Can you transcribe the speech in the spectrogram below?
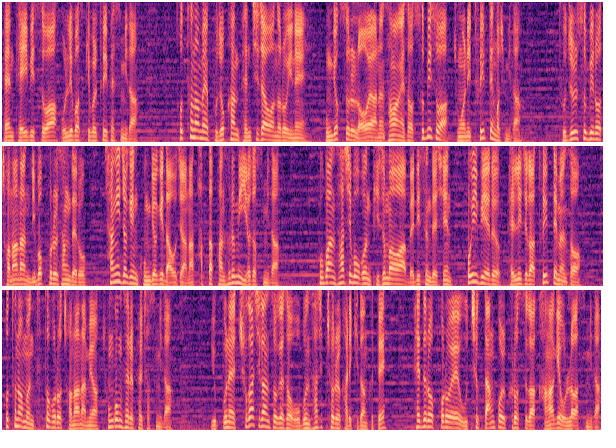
벤 데이비스와 올리버 스킵을 투입했습니다. 토트넘의 부족한 벤치 자원으로 인해 공격수를 넣어야 하는 상황에서 수비수와 중원이 투입된 것입니다. 두 줄 수비로 전환한 리버풀을 상대로 창의적인 공격이 나오지 않아 답답한 흐름이 이어졌습니다. 후반 45분 비수마와 메디슨 대신 호이비에르, 벨리즈가 투입되면서 토트넘은 투톱으로 전환하며 총공세를 펼쳤습니다. 6분의 추가 시간 속에서 5분 40초를 가리키던 그때 페드로 포로의 우측 땅볼 크로스가 강하게 올라왔습니다.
